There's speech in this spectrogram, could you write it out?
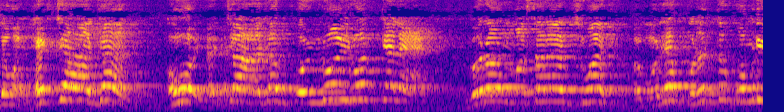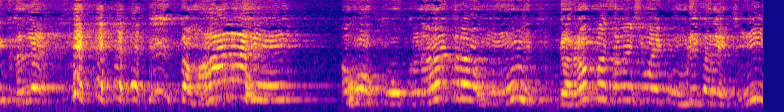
तेव्हा ह्याच्या आजान हो ह्याच्या आजान पडलो विरोध केले गरम मसाल्याशिवाय मर्यापर्यंत कोंबडी खाल्ले कमाल आहे. अहो कोकणात राहून गरम मसाल्याशिवाय कोंबडी करायची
